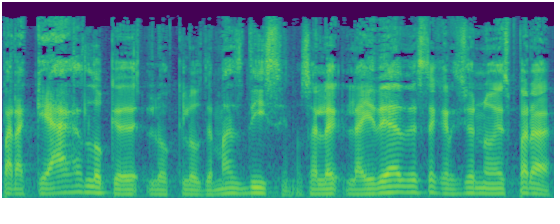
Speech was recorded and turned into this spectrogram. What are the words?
para que hagas lo que, lo que los demás dicen. O sea, la, idea de este ejercicio no es para,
